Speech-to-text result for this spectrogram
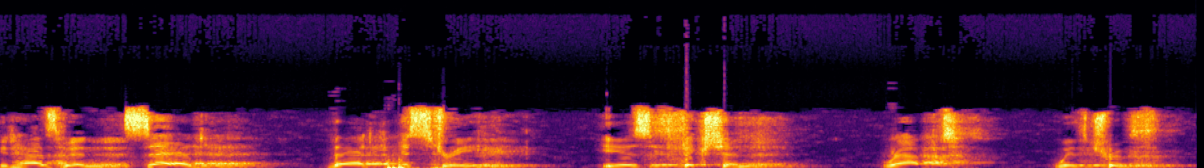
It has been said that history is fiction wrapped with truth.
